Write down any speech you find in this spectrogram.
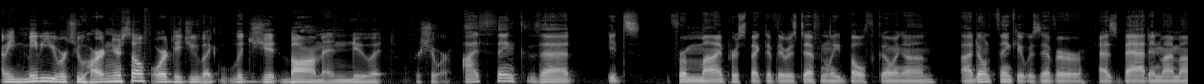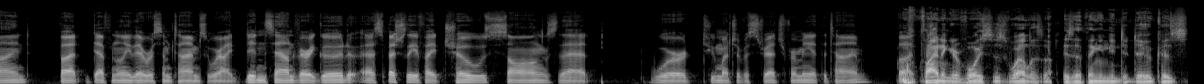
I mean, maybe you were too hard on yourself, or did you like legit bomb and knew it for sure? I think that it's from my perspective, there was definitely both going on. I don't think it was ever as bad in my mind, but definitely there were some times where I didn't sound very good, especially if I chose songs that were too much of a stretch for me at the time. But finding your voice as well is a, is a thing you need to do because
